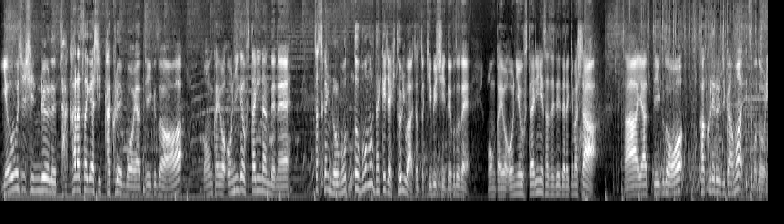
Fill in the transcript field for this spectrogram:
よーし新ルール宝探しかくれんぼをやっていくぞ。今回は鬼が2人なんでね。さすがにロボットボムだけじゃ1人はちょっと厳しいということで今回は鬼を2人にさせていただきました。さあやっていくぞ。隠れる時間はいつも通り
